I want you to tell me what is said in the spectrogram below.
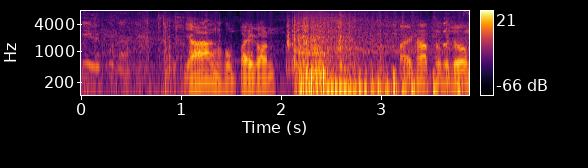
เจ็บไหมพูดนะย่างผมไปก่อนไป ครับท่านผู้ชม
